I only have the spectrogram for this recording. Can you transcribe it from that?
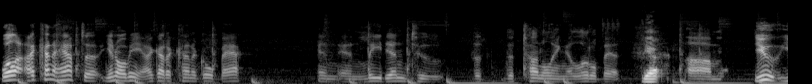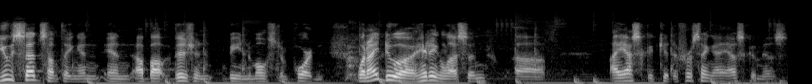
well, I kind of have to, you know me, I got to kind of go back and and lead into the the tunneling a little bit. Yeah. Um, you you said something and and about vision being the most important. When I do a hitting lesson, uh, I ask a kid. The first thing I ask them is,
